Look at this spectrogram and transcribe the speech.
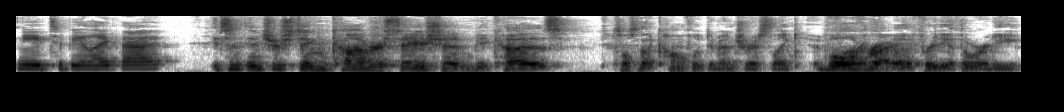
need to be like that It's an interesting conversation because It's also that conflict of interest, like Well, for, right. uh, for the authority.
